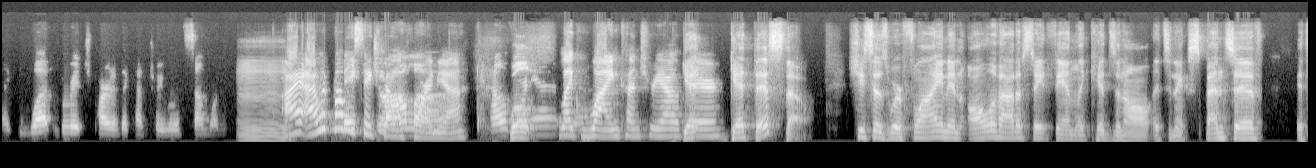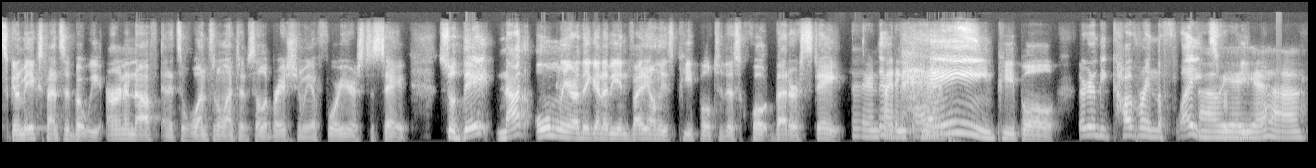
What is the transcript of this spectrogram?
Like, what rich part of the country would someone? Mm. I, I would probably say drama. California, California, like wine country out there. get get this though. She says we're flying in all of out of state family, kids and all. It's an expensive. It's going to be expensive, but we earn enough, and it's a once in a lifetime celebration. We have four years to save. So they not only are they going to be inviting all these people to this quote better state, They're they're inviting kids. paying people. They're going to be covering the flights Oh for yeah, people. yeah.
